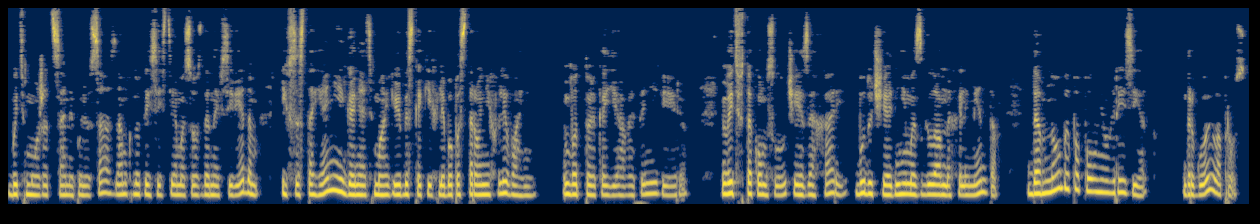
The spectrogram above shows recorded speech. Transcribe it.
Быть может, сами полюса замкнутой системы, созданной Всеведом, и в состоянии гонять магию без каких-либо посторонних вливаний. Вот только я в это не верю. Ведь в таком случае Захарий, будучи одним из главных элементов, давно бы пополнил резерв. Другой вопрос,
